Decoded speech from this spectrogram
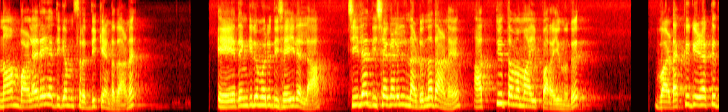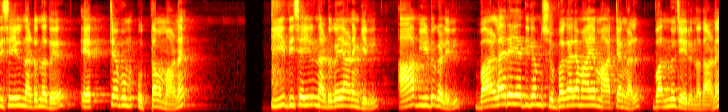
നാം വളരെയധികം ശ്രദ്ധിക്കേണ്ടതാണ്. ഏതെങ്കിലും ഒരു ദിശയിലല്ല ചില ദിശകളിൽ നടുന്നതാണ് അത്യുത്തമമായി പറയുന്നത്. വടക്ക് കിഴക്ക് ദിശയിൽ നടുന്നത് ഏറ്റവും ഉത്തമമാണ്. ഈ ദിശയിൽ നടുകയാണെങ്കിൽ ആ വീടുകളിൽ വളരെയധികം ശുഭകരമായ മാറ്റങ്ങൾ വന്നു ചേരുന്നതാണ്.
